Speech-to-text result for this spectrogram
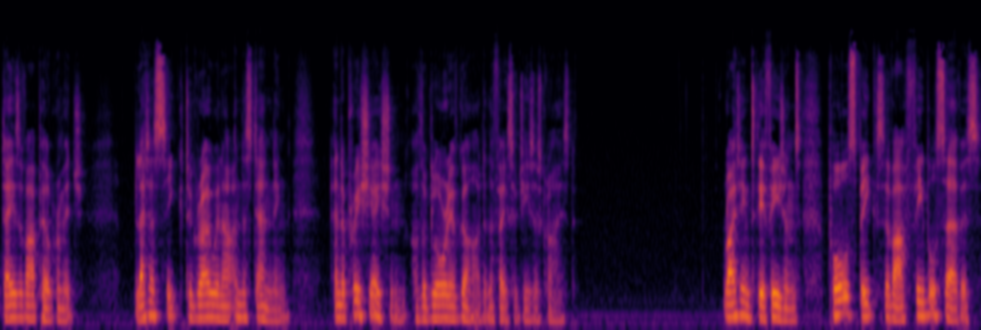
days of our pilgrimage, let us seek to grow in our understanding and appreciation of the glory of God in the face of Jesus Christ. Writing to the Ephesians, Paul speaks of our feeble service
